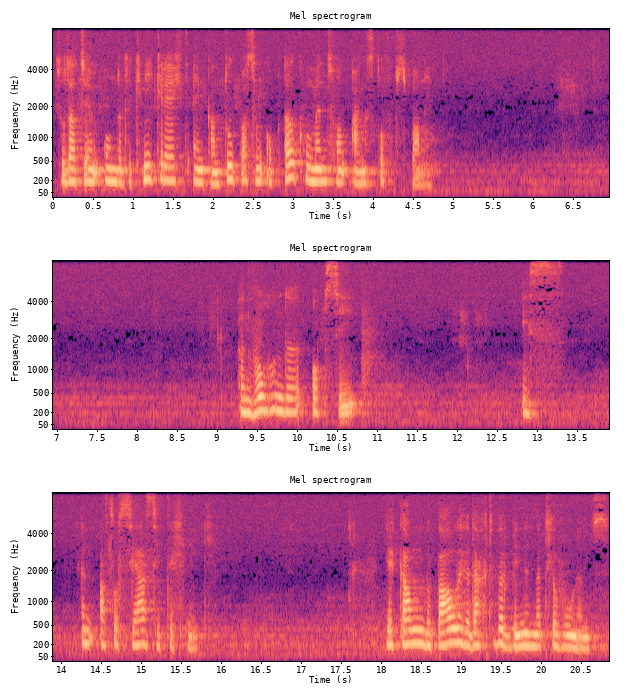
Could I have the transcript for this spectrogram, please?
zodat je hem onder de knie krijgt en kan toepassen op elk moment van angst of spanning. Een volgende optie is een associatietechniek. Je kan bepaalde gedachten verbinden met gevoelens.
